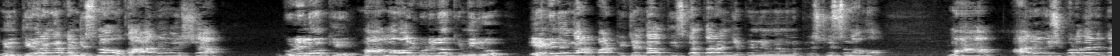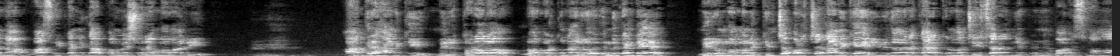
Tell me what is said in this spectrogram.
మేము తీవ్రంగా ఖండిస్తున్నాం. ఒక ఆర్యవైశ్య గుడిలోకి మా అమ్మవారి గుడిలోకి మీరు ఏ విధంగా పార్టీ జెండాలు తీసుకెళ్తారని చెప్పి మేము మిమ్మల్ని ప్రశ్నిస్తున్నాము. మా ఆర్యవైశ్య కులదేవితన వాసవి కన్నికా పరమేశ్వరి అమ్మవారి ఆగ్రహానికి మీరు తొడలో లోబడుతున్నారు. ఎందుకంటే మీరు మమ్మల్ని కించపరచడానికే ఈ విధమైన కార్యక్రమాలు చేశారని చెప్పి మేము భావిస్తున్నాము.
